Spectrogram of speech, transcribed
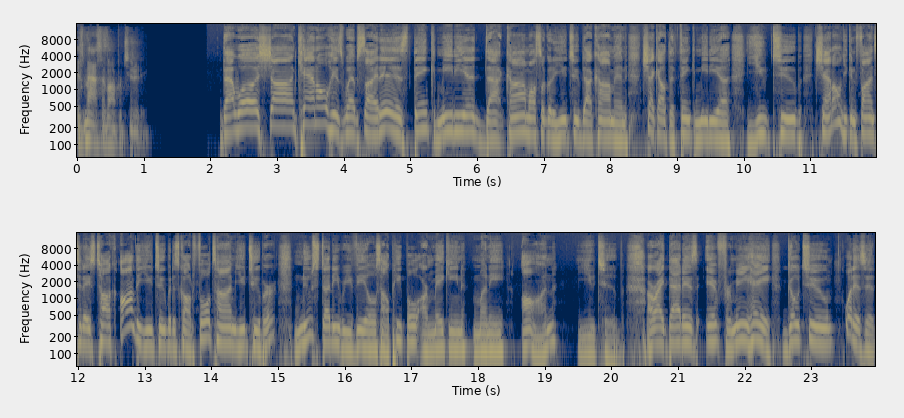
is massive opportunity. That was Sean Cannell. His website is thinkmedia.com. Also go to youtube.com and check out the Think Media YouTube channel. You can find today's talk on the YouTube. It is called Full Time YouTuber. New study reveals how people are making money on YouTube. All right, that is it for me. Hey, go to what is it?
